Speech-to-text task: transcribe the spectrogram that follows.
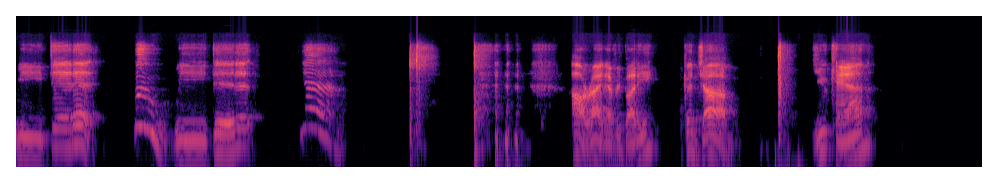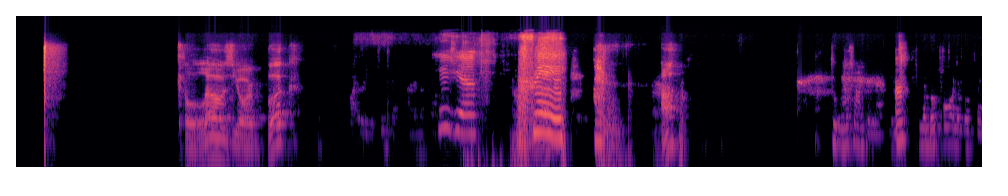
We did it. Woo! We did it. Yeah. All right, everybody. Good job. You can close your book. Teacher. Free. Huh? Uh. Number four, number four.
